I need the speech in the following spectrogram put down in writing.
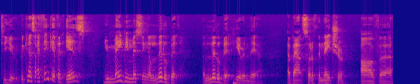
to you. Because I think if it is, you may be missing a little bit, a little bit here and there about sort of the nature of uh,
